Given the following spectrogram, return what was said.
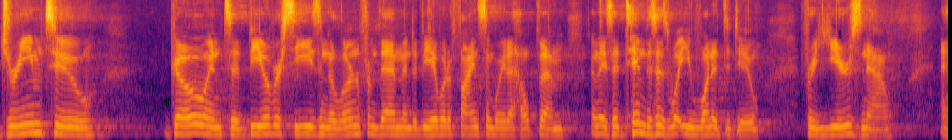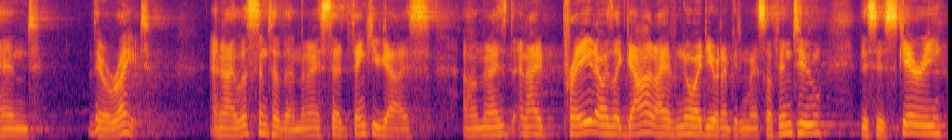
dream to go and to be overseas and to learn from them and to be able to find some way to help them. And they said, Tim, this is what you wanted to do for years now. And they were right. And I listened to them and I said, Thank you guys. Um, and, I, and I prayed. I was like, God, I have no idea what I'm getting myself into. This is scary,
